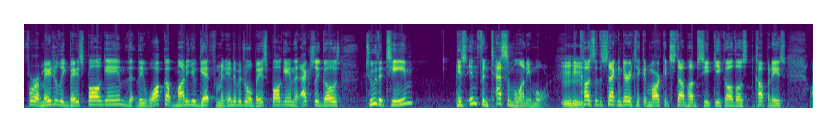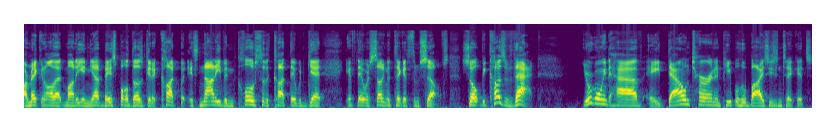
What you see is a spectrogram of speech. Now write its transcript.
for a major league baseball game, the, the walk up money you get from an individual baseball game that actually goes to the team is infinitesimal anymore mm-hmm. because of the secondary ticket market, StubHub, SeatGeek, all those companies are making all that money. And yeah, baseball does get a cut, but it's not even close to the cut they would get if they were selling the tickets themselves. So because of that, you're going to have a downturn in people who buy season tickets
